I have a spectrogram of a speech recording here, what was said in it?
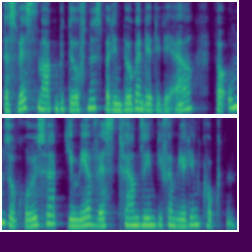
Das Westmarkenbedürfnis bei den Bürgern der DDR war umso größer, je mehr Westfernsehen die Familien guckten.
